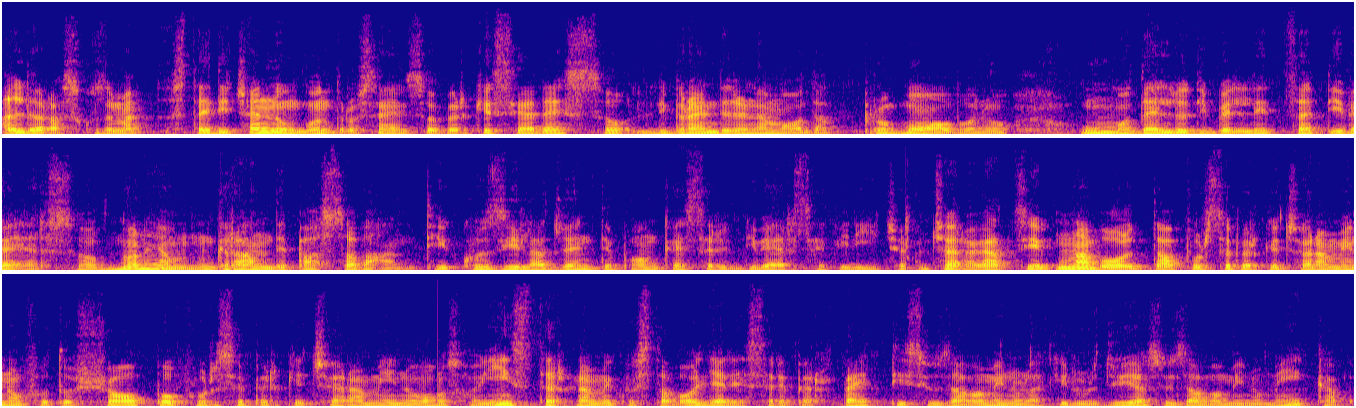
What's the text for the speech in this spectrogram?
Allora, scusa, ma stai dicendo un controsenso perché se adesso i brand della moda promuovono un modello di bellezza diverso, non è un grande passo avanti, così la gente può anche essere diversa e felice. Cioè, ragazzi, una volta, forse perché c'era meno Photoshop o forse perché c'era meno, non so, Instagram e questa voglia di essere perfetti, si usava meno la chirurgia, si usava meno make-up,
